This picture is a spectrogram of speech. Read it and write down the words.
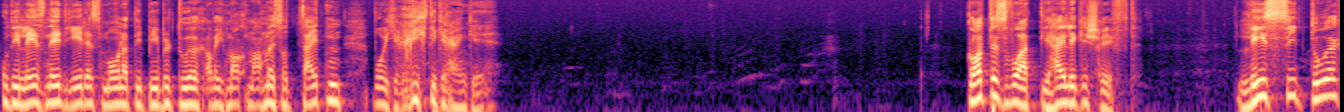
Und ich lese nicht jedes Monat die Bibel durch, aber ich mache manchmal so Zeiten, wo ich richtig reingehe. Gottes Wort, die Heilige Schrift, lies sie durch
